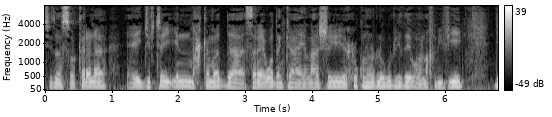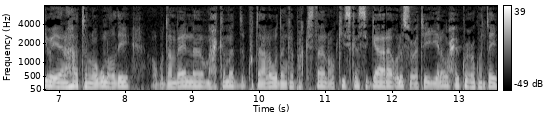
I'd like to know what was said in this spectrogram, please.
Sidaasoo kalena ay jirtay in maxkamadda sare ee wadanka ay laashay xukun hore loogu riday oo la khafiifiyey. Dib ayaana haatan loogu noqday. Ugu dambeynna maxkamad ku taala wadanka bakistan oo kiiskan si gaara ula socotay iyana waxay ku xukuntay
